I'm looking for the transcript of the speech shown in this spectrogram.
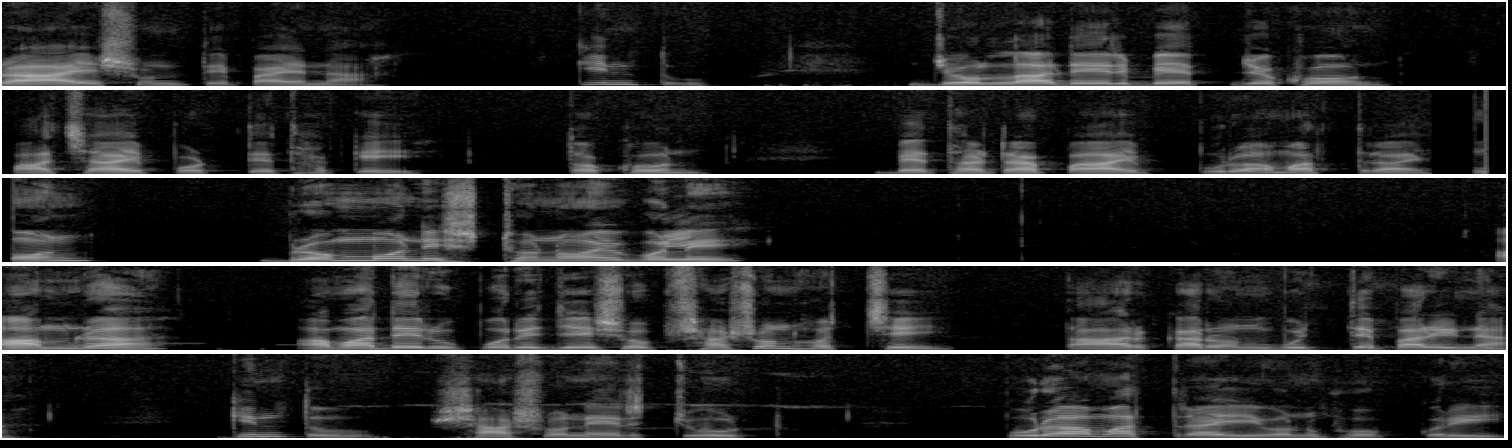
রায় শুনতে পায় না। কিন্তু জল্লাদের বেত যখন পাছায় পড়তে থাকে, তখন ব্যথাটা পায় পুরা মাত্রায়। মন ব্রহ্মনিষ্ঠ নয় বলে আমরা আমাদের উপরে যেসব শাসন হচ্ছে তার কারণ বুঝতে পারি না। কিন্তু শাসনের চুট পুরা মাত্রায় অনুভব করি।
